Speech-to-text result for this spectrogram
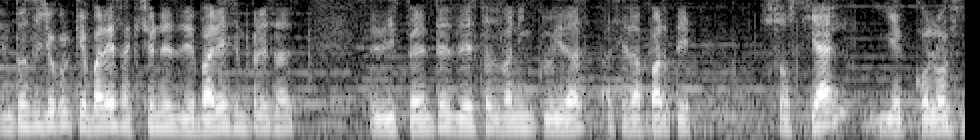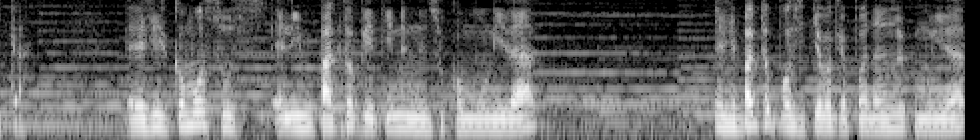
Entonces yo creo que varias acciones de varias empresas, de diferentes de estas van incluidas hacia la parte social y ecológica. Es decir, cómo sus, el impacto que tienen en su comunidad, el impacto positivo que pueden tener en su comunidad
